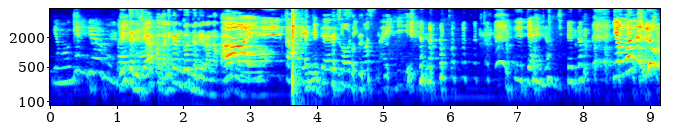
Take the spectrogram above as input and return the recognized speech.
Ya mungkin dia mau Ini dari siapa? Tadi kan gue dari Rano Karno. Oh ini kalau ini dari Loading Cost ID. Jainam, Jainam. Yang mana dong?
